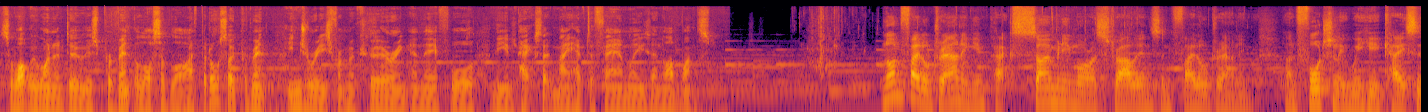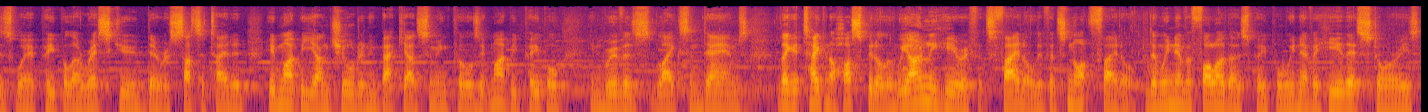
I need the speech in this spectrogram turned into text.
So what we want to do is prevent the loss of life, but also prevent injuries from occurring and therefore the impacts that may have to families and loved ones. Non-fatal drowning impacts so many more Australians than fatal drowning. Unfortunately, we hear cases where people are rescued, they're resuscitated. It might be young children in backyard swimming pools, it might be people in rivers, lakes and dams. They get taken to hospital and we only hear if it's fatal. If it's not fatal, then we never follow those people, we never hear their stories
